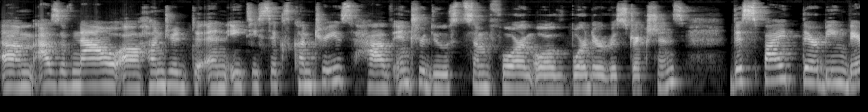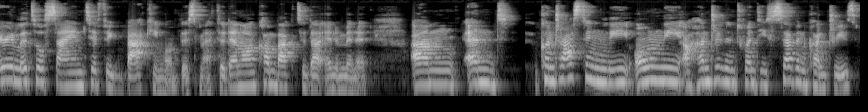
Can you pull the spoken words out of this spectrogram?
Um, as of now, 186 countries have introduced some form of border restrictions despite there being very little scientific backing of this method. And I'll come back to that in a minute. Um, and Contrastingly, only 127 countries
